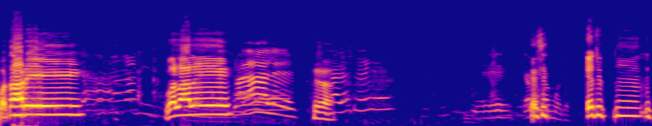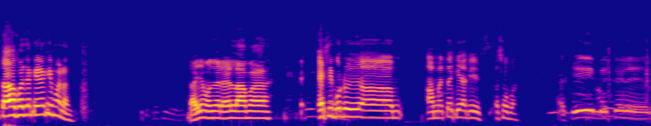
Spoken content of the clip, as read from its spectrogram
Bắt ta đi. Valale. walale Yeah. Esse, esse hum, tá fazendo aqui mana? Đấy nha mọi người, đây làm uh, esse bột uh, amete kia aqui, soba. aqui meter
